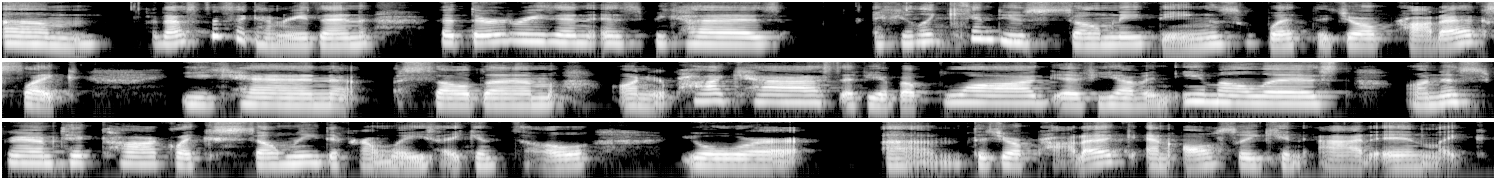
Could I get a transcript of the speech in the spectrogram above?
Um, that's the second reason. The third reason is because I feel like you can do so many things with digital products. Like you can sell them on your podcast, if you have a blog, if you have an email list on Instagram, TikTok, like so many different ways I can sell your um, digital product. And also you can add in like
